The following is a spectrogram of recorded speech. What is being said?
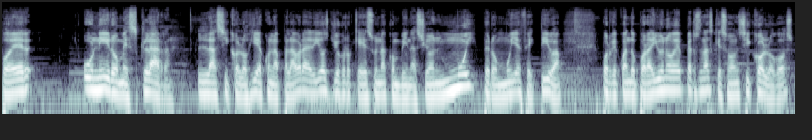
poder unir o mezclar la psicología con la palabra de Dios, yo creo que es una combinación muy, pero muy efectiva, porque cuando por ahí uno ve personas que son psicólogos,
